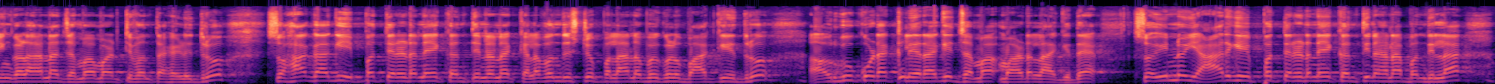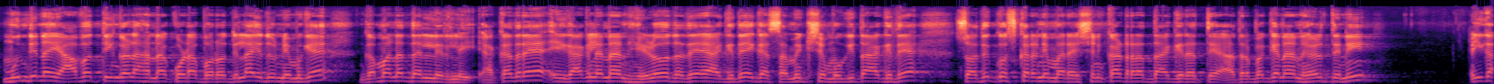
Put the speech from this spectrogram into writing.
ತಿಂಗಳ ಹಣ ಜಮಾ ಮಾಡ್ತೀವಿ ಅಂತ ಹೇಳಿದ್ರು. ಸೊ ಹಾಗಾಗಿ ಇಪ್ಪತ್ತೆರಡನೇ ಕಂತಿನ ಹಣ ಕೆಲವೊಂದಿಷ್ಟು ಫಲಾನುಭವಿಗಳು ಬಾಕಿ ಇದ್ರು. ಅವ್ರಿಗೂ ಕೂಡ ಕ್ಲಿಯರ್ ಆಗಿ ಜಮಾ ಮಾಡಲಾಗಿದೆ. ಸೊ ಇನ್ನು ಯಾರಿಗೆ ಇಪ್ಪತ್ತೆರಡನೇ ಕಂತಿನ ಹಣ ಬಂದಿಲ್ಲ? ಮುಂದಿನ ಯಾವ ತಿಂಗಳ ಹಣ ಕೂಡ ಬರೋದಿಲ್ಲ. ಇದು ನಿಮಗೆ ಗಮನದಲ್ಲಿರಲಿ ಯಾಕಂದರೆ ಈಗಾಗಲೇ ನಾನು ಹೇಳೋದು ಹೇಳೋದದೇ ಆಗಿದೆ. ಈಗ ಸಮೀಕ್ಷೆ ಮುಗಿತಾಗಿದೆ ಸೊ ಅದಕ್ಕೋಸ್ಕರ ನಿಮ್ಮ ರೇಷನ್ ಕಾರ್ಡ್ ರದ್ದಾಗಿರುತ್ತೆ. ಅದ್ರ ಬಗ್ಗೆ ನಾನು ಹೇಳ್ತೀನಿ. ಈಗ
